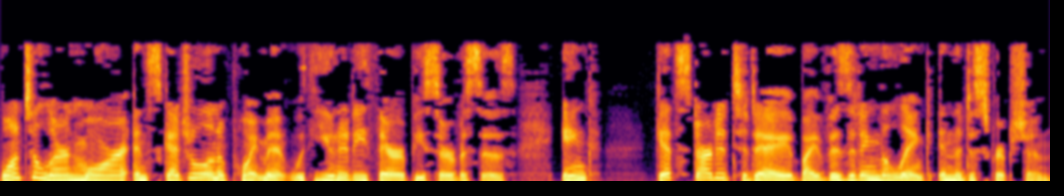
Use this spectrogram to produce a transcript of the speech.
Want to learn more and schedule an appointment with Unity Therapy Services Inc.? Get started today by visiting the link in the description.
